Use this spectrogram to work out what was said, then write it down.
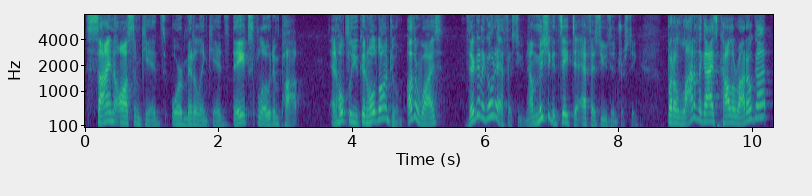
sign awesome kids or middling kids, they explode and pop, and hopefully you can hold on to them. Otherwise, they're going to go to FSU. Now, Michigan State to FSU is interesting, but a lot of the guys Colorado got,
